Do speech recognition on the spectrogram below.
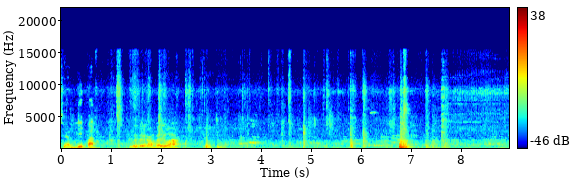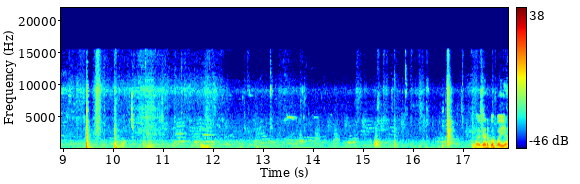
C'est un bien pas. Talaga ang baliw ha. Kumain ka na papaya.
